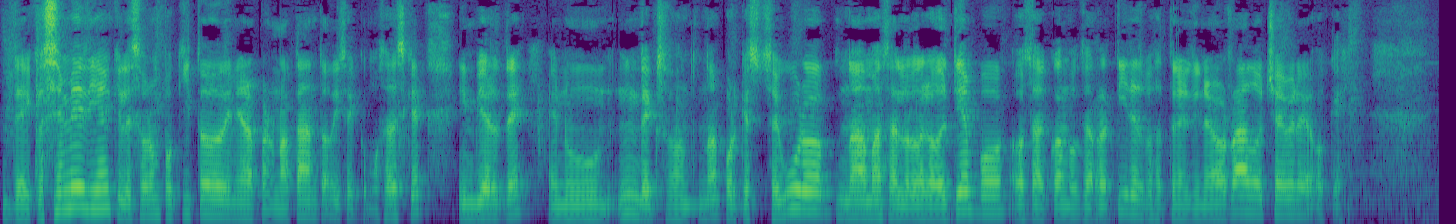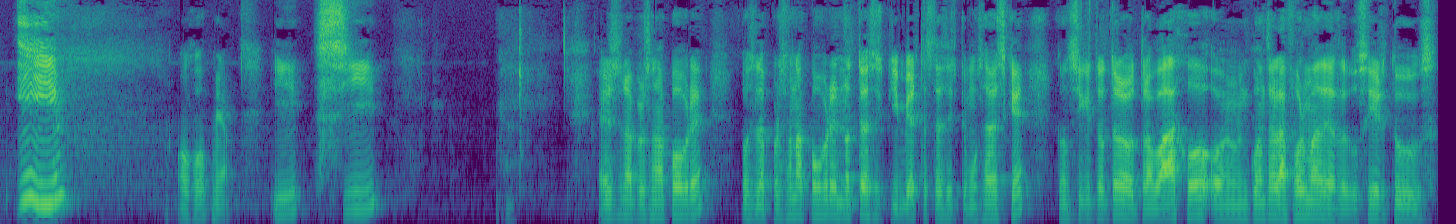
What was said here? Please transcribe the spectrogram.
de clase media, que le sobra un poquito de dinero, pero no tanto, dice, como sabes qué, invierte en un index fund, ¿no? Porque es seguro, nada más a lo largo del tiempo, o sea, cuando te retires vas a tener dinero ahorrado, chévere, ok. Y, ojo, mira, y si eres una persona pobre, pues la persona pobre no te va a decir que inviertas, te va a decir como sabes qué, consíguete otro trabajo o encuentra la forma de reducir tus,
